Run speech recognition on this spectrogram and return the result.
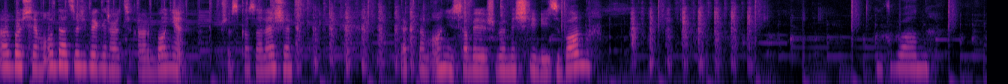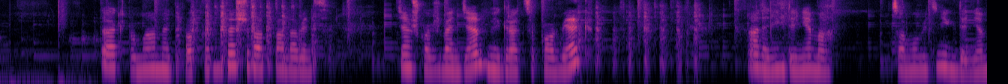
Albo się uda coś wygrać, albo nie. Wszystko zależy, jak tam oni sobie już wymyślili dzwon. Dzwon. Tak, tu mamy. To popcorn też chyba odpada, więc ciężko już będzie wygrać cokolwiek. Ale nigdy nie ma co mówić, nigdy nie.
